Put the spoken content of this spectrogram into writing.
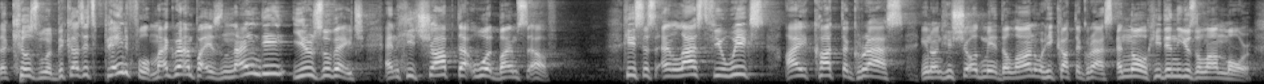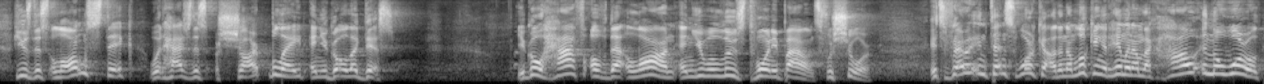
that kills wood because it's painful. My grandpa is 90 years of age and he chopped that wood by himself. He says, and last few weeks I cut the grass, you know, and he showed me the lawn where he cut the grass. And no, he didn't use a lawnmower. He used this long stick which has this sharp blade and you go like this. You go half of that lawn and you will lose 20 pounds for sure. It's very intense workout and I'm looking at him and I'm like, how in the world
